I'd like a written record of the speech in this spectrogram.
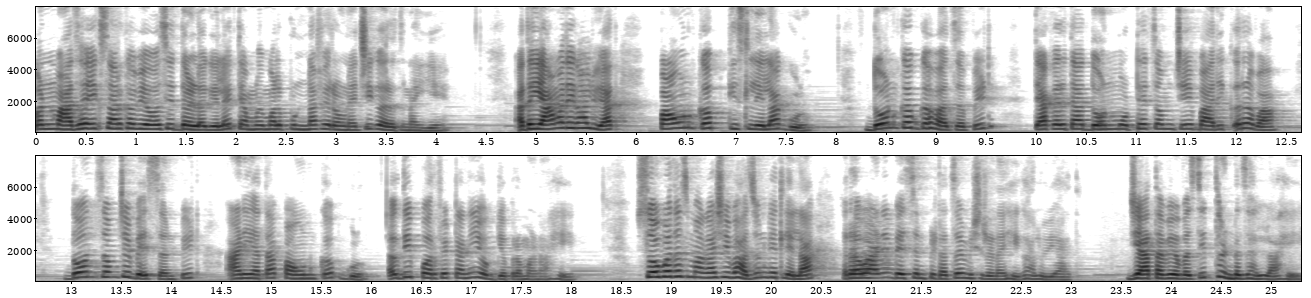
पण माझं एकसारखं व्यवस्थित दळलं गेलं आहे त्यामुळे मला पुन्हा फिरवण्याची गरज नाही आहे आता यामध्ये घालूयात पाऊण कप किसलेला गूळ. दोन कप गव्हाचं पीठ त्याकरिता दोन मोठे चमचे बारीक रवा दोन चमचे बेसन पीठ आणि आता पाऊण कप गूळ. अगदी परफेक्ट आणि योग्य प्रमाण आहे. सोबतच मगाशी भाजून घेतलेला रवा आणि बेसन पिठाचं मिश्रणही घालूयात जे आता व्यवस्थित थंड झालेलं आहे.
